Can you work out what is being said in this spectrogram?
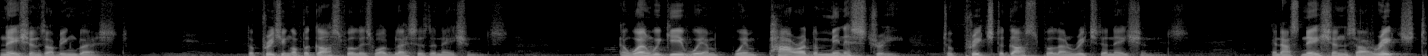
Amen. Nations are being blessed. Amen. The preaching of the gospel is what blesses the nations. And when we give, we, em- we empower the ministry to preach the gospel and reach the nations. And as nations are reached,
